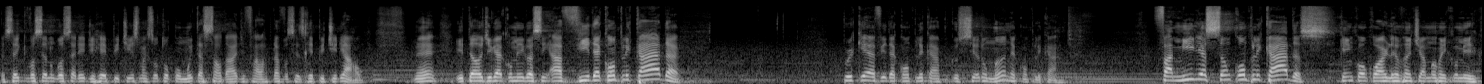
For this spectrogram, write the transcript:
Eu sei que você não gostaria de repetir isso, mas eu estou com muita saudade de falar para vocês repetirem algo. Né? Então diga comigo assim: a vida é complicada. Por que a vida é complicada? Porque o ser humano é complicado. Famílias são complicadas. Quem concorda, levante a mão aí comigo.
